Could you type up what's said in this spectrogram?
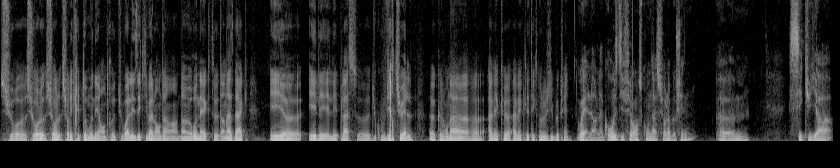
sur, sur, sur, sur les crypto-monnaies entre tu vois les équivalents d'un Euronext, d'un Nasdaq et, et les, les, places du coup virtuelles que l'on a avec, avec les technologies blockchain. Ouais, alors la grosse différence qu'on a sur la blockchain, c'est qu'il y a,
